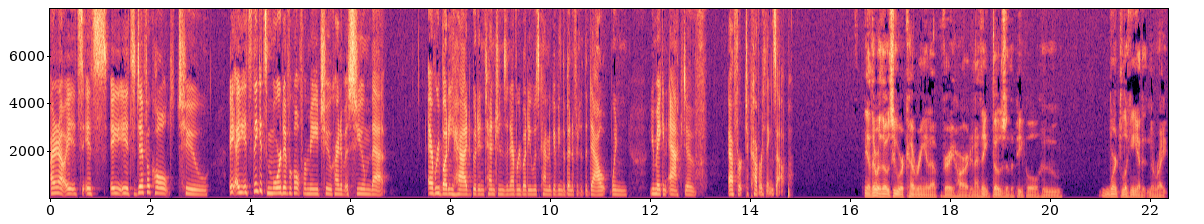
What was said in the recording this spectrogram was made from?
I don't know. It's it's it's difficult to. I, I think it's more difficult for me to kind of assume that everybody had good intentions and everybody was kind of giving the benefit of the doubt when you make an active effort to cover things up yeah, there were those who were covering it up very hard, and I think those are the people who weren't looking at it in the right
